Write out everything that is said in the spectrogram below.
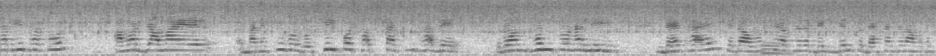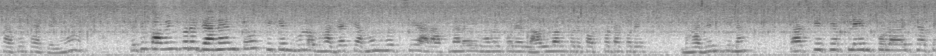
সাথেই থাকুন। আমার জামাইয়ের মানে কি বলব শিল্প সত্তা কীভাবে রন্ধন প্রণালী দেখায় সেটা অবশ্যই আপনারা দেখবেন তো দেখার জন্য আমাদের সাথে থাকেন হ্যাঁ? একটু কমেন্ট করে জানেন তো চিকেনগুলো ভাজা কেমন হচ্ছে আর আপনারা ওইভাবে করে লাল লাল করে কটকটা করে ভাজেন কিনা। তো আজকে সে প্লেন পোলাওয়ের সাথে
